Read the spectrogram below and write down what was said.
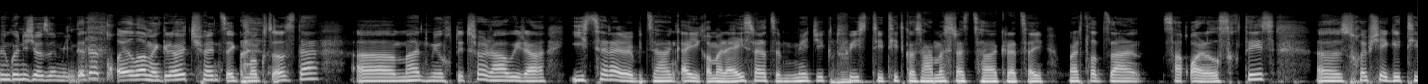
მე მგონი ჟოზე მინდა და ყველა მეგრევე ჩვენც ეგ მოგწოს და მანდ მივხვდით რომ რავი რა ის სცენარები ძალიან კაი იყო მაგრამ ეს რაღაცა magic twist-ი თითქოს ამას რაც აქ რაც აი მართლა ძალიან საყვარელს ხდის სხვებში ეგეთი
